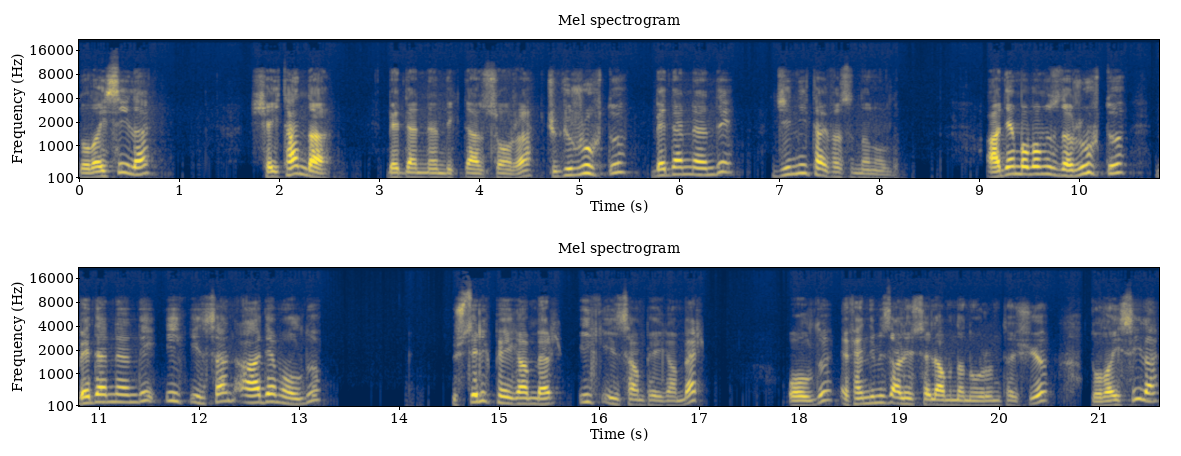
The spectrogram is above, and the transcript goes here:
Dolayısıyla şeytan da bedenlendikten sonra çünkü ruhtu, bedenlendi, cinni tayfasından oldu. Adem babamız da ruhtu, bedenlendi, ilk insan Adem oldu. Üstelik peygamber, ilk insan peygamber. oldu. Efendimiz Aleyhisselam'ın da nurunu taşıyor. Dolayısıyla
